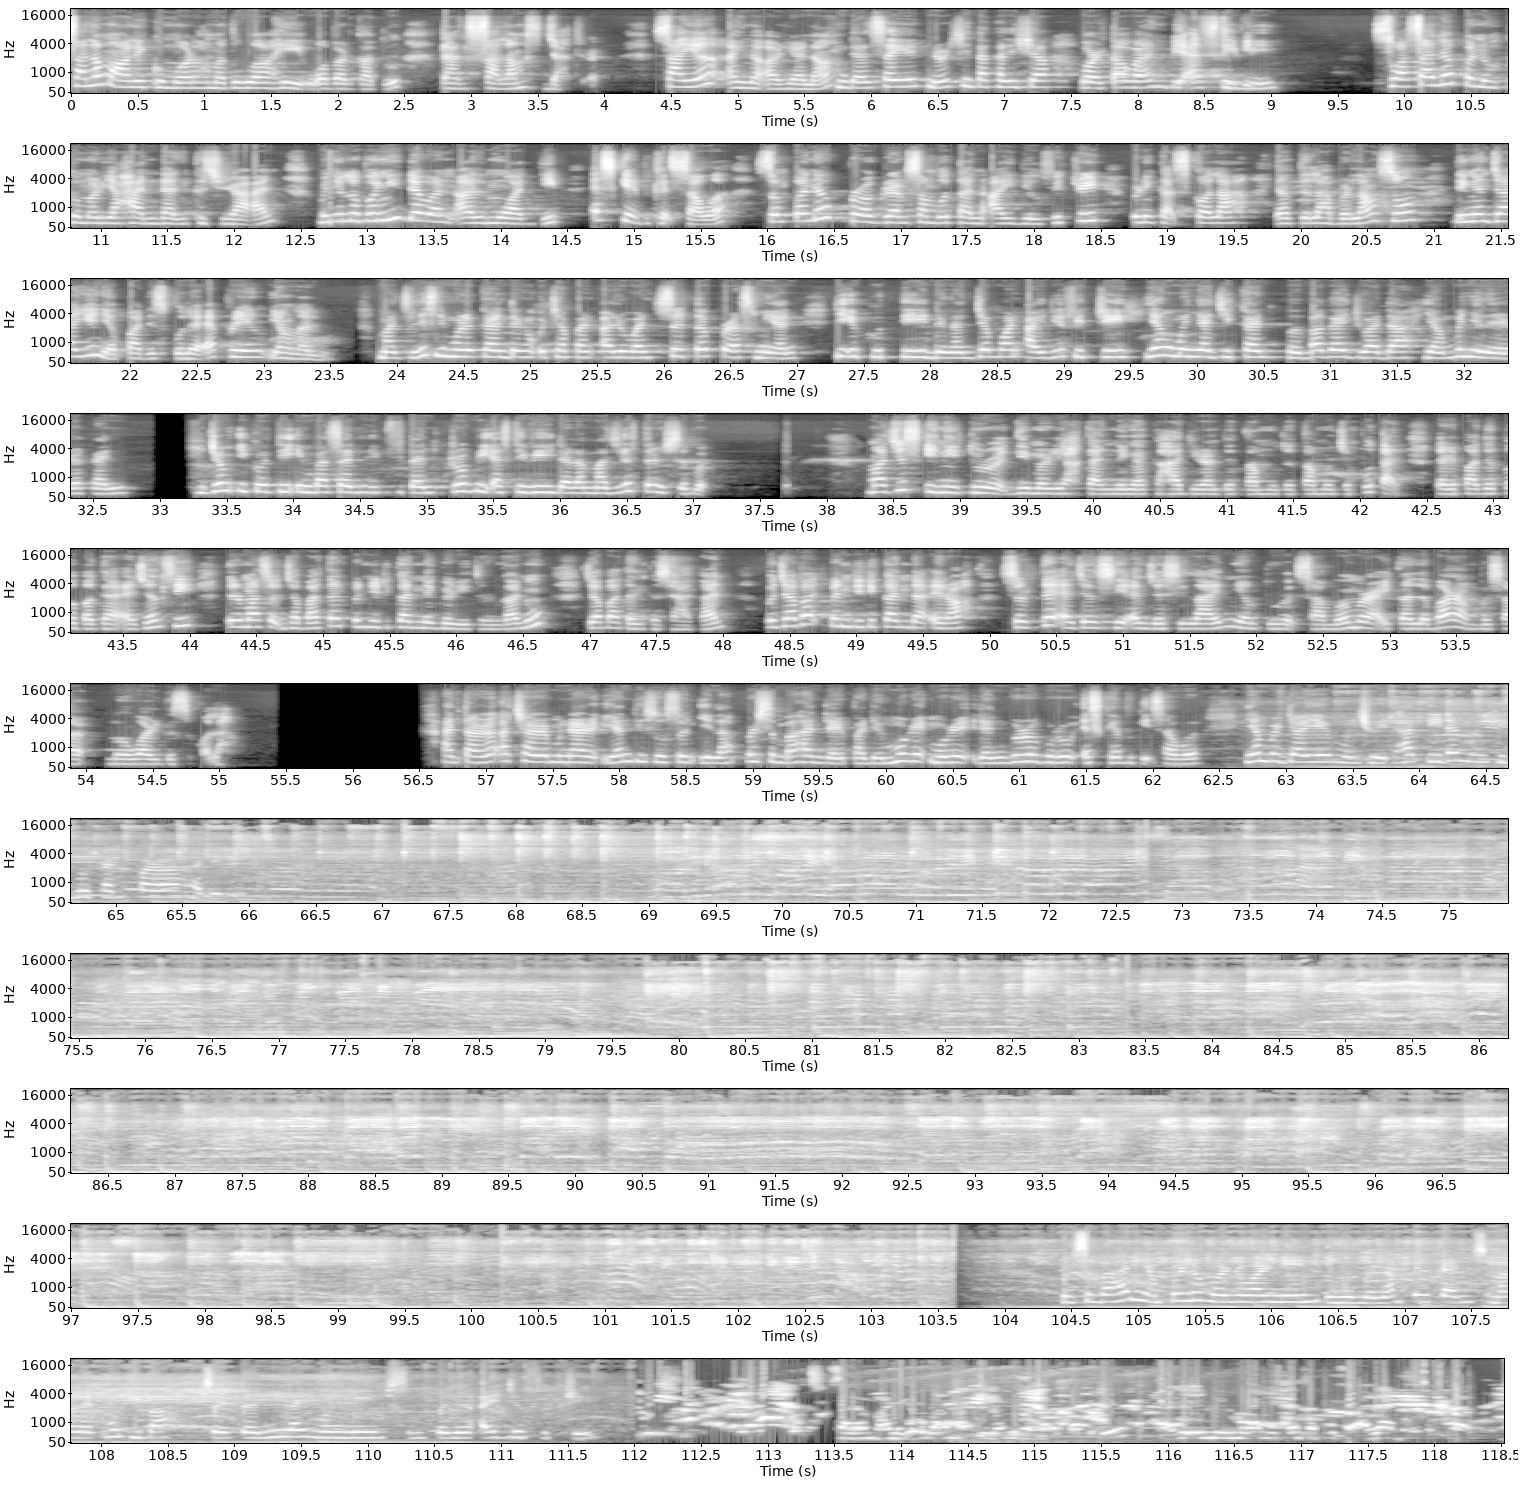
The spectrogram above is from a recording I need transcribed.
Assalamualaikum warahmatullahi wabarakatuh dan salam sejahtera. Saya Aina Aryana Dan saya Nur Cinta Kalisha, wartawan BSTV. Suasana penuh kemeriahan dan keceriaan menyelubungi Dewan Al-Muadib SK Bukit Sawah sempena program sambutan Aidilfitri peringkat sekolah yang telah berlangsung dengan jayanya pada 10 April yang lalu. Majlis dimulakan dengan ucapan aluan serta perasmian diikuti dengan jamuan Aidilfitri yang menyajikan pelbagai juadah yang menyelerakan. Jom ikuti imbasan liputan kru BSTV dalam majlis tersebut. Majlis ini turut dimeriahkan dengan kehadiran tetamu-tetamu jemputan daripada pelbagai agensi termasuk Jabatan Pendidikan Negeri Terengganu, Jabatan Kesihatan, Pejabat Pendidikan Daerah serta agensi-agensi lain yang turut sama meraihkan lebaran bersama warga sekolah. Antara acara menarik yang disusun ialah persembahan daripada murid-murid dan guru-guru SK Bukit Sawah yang berjaya mencuit hati dan menghiburkan para hadirin. Warna-warni ingin menampilkan semangat muhibah serta nilai murni sempena Aidilfitri. Assalamualaikum warahmatullahi wabarakatuh. Saya ingin menanyakan satu soalan.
